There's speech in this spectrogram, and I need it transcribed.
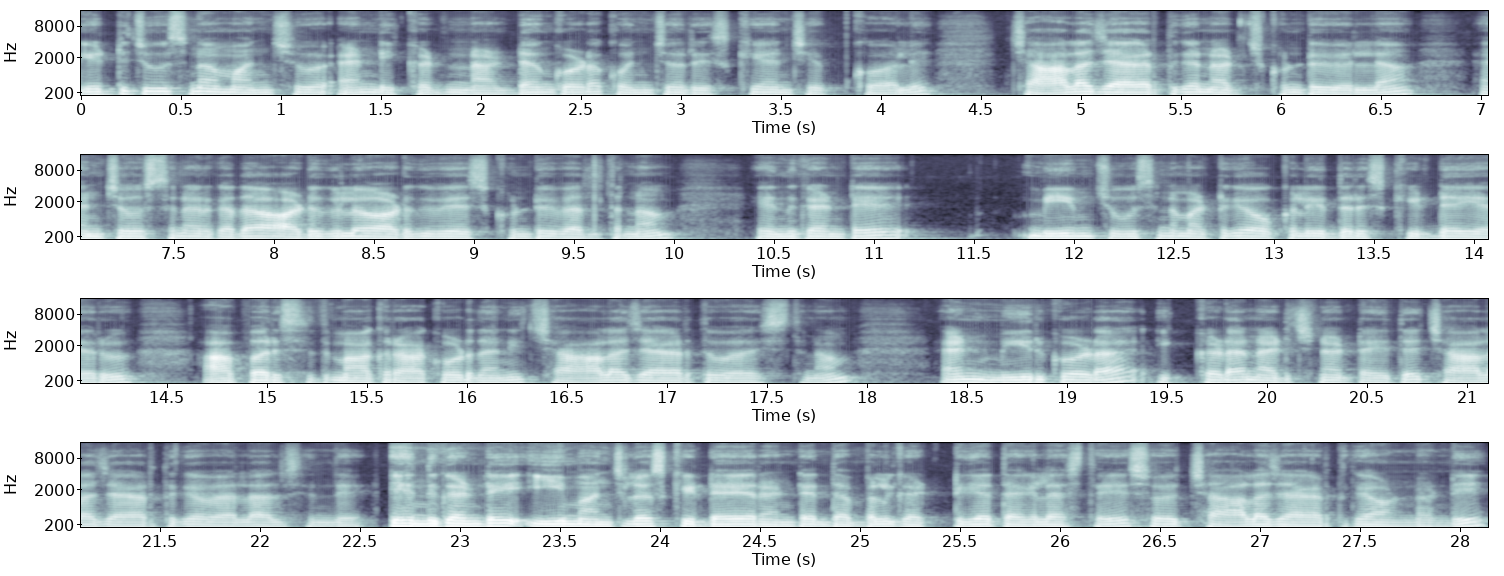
ఎటు చూసినా మంచు అండ్ ఇక్కడ నడడం కూడా కొంచెం రిస్కీ అని చెప్పుకోవాలి. చాలా జాగ్రత్తగా నడుచుకుంటూ వెళ్ళాం అండ్ చూస్తున్నారు కదా అడుగులో అడుగు వేసుకుంటూ వెళ్తున్నాం. ఎందుకంటే మేము చూసిన మట్టుగా ఒకరు ఇద్దరు స్కిడ్ అయ్యారు. ఆ పరిస్థితి మాకు రాకూడదని చాలా జాగ్రత్త వహిస్తున్నాం. అండ్ మీరు కూడా ఇక్కడ నడిచినట్టయితే చాలా జాగ్రత్తగా వెళ్ళాల్సిందే ఎందుకంటే ఈ మంచులో స్కిడ్ అయ్యారంటే దెబ్బలు గట్టిగా తగిలేస్తాయి. సో చాలా జాగ్రత్తగా ఉండండి.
